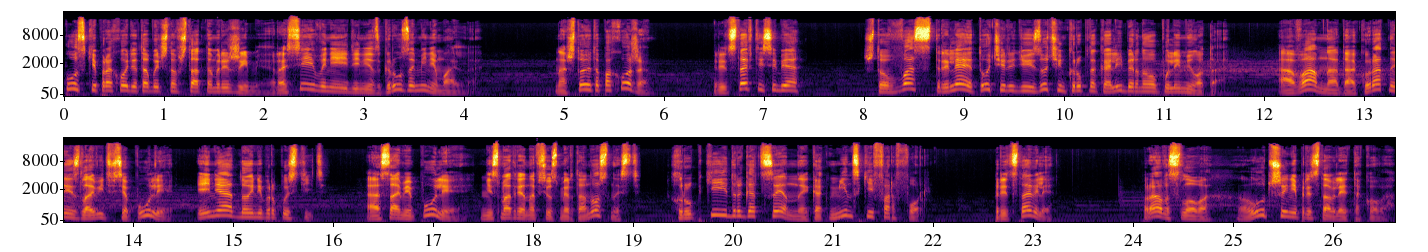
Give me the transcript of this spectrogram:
Пуски проходят обычно в штатном режиме, рассеивание единиц груза минимально. На что это похоже? Представьте себе, что в вас стреляет очередью из очень крупнокалиберного пулемета, а вам надо аккуратно изловить все пули и ни одной не пропустить. А сами пули, несмотря на всю смертоносность, хрупкие и драгоценные, как минский фарфор. Представили? Право слово, лучше не представлять такого.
